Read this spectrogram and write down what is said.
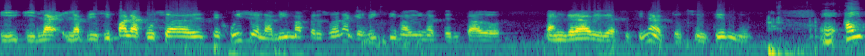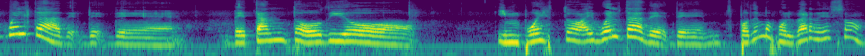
Y, la, la principal acusada de ese juicio es la misma persona que es víctima de un atentado tan grave de asesinato, ¿se entiende? Eh, ¿Hay vuelta de, de, tanto odio impuesto? ¿Hay vuelta de, ¿Podemos volver de eso?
